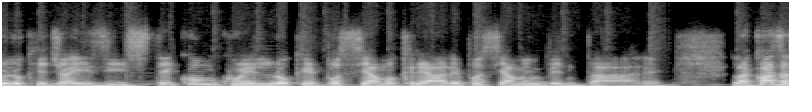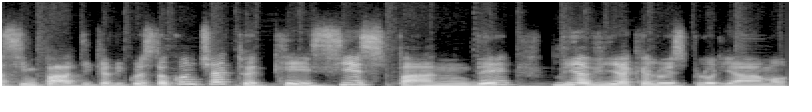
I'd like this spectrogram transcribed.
quello che già esiste con quello che possiamo creare, possiamo inventare. La cosa simpatica di questo concetto è che si espande via via che lo esploriamo.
